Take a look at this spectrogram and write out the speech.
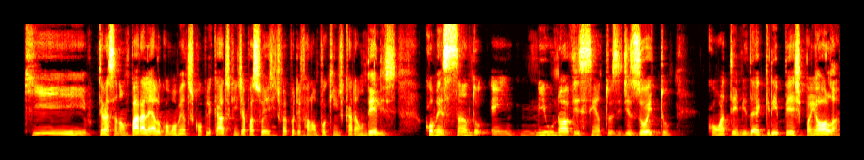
que traçando um paralelo com momentos complicados que a gente já passou e a gente vai poder falar um pouquinho de cada um deles. Começando em 1918 com a temida gripe espanhola.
